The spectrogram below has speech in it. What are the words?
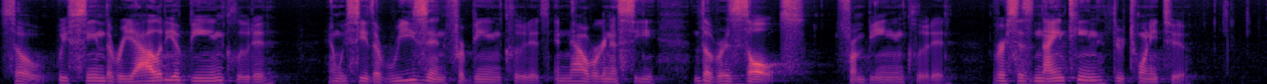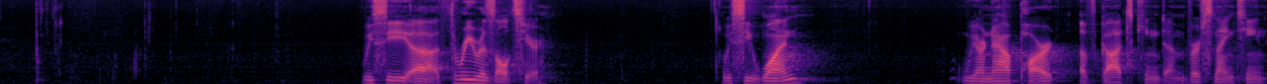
So we've seen the reality of being included, and we see the reason for being included. And now we're going to see the results from being included. Verses 19 through 22. We see uh, three results here. We see one, we are now part of God's kingdom. Verse 19.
